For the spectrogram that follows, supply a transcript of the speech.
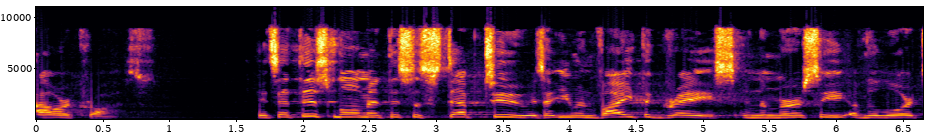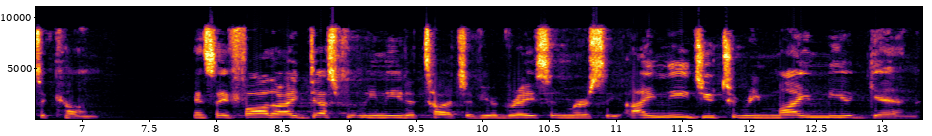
our cross. It's at this moment, this is step two, is that you invite the grace and the mercy of the Lord to come and say, Father, I desperately need a touch of your grace and mercy. I need you to remind me again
